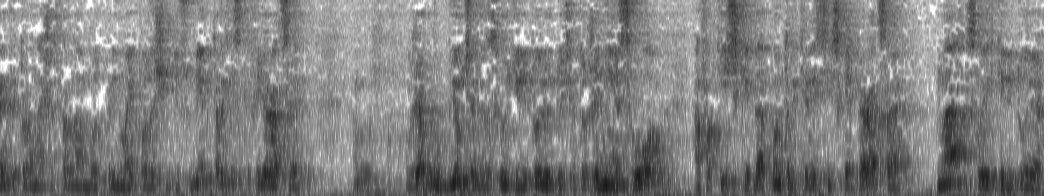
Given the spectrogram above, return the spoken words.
меры, которые наша страна будет принимать по защите субъекта Российской Федерации, э, уже бьемся за свою территорию, то есть это уже не СВО, а фактически да, контртеррористическая операция на своих территориях.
